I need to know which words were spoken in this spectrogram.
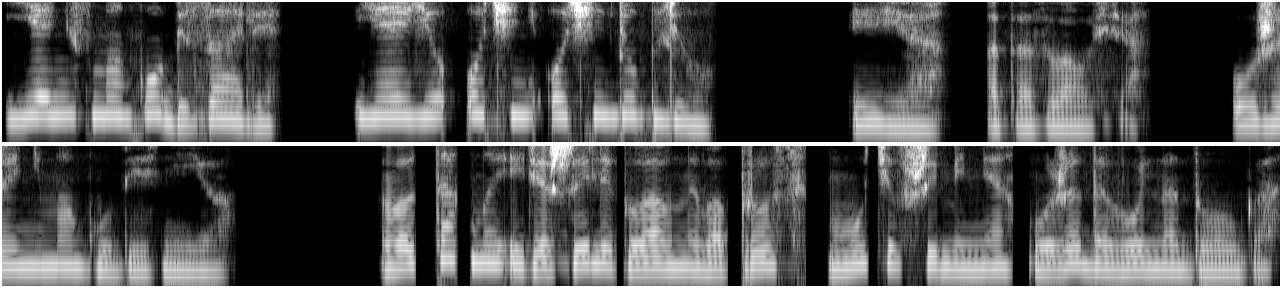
«Я не смогу без Али. Я ее очень-очень люблю». «И я», — отозвался, — «уже не могу без нее». Вот так мы и решили главный вопрос, мучивший меня уже довольно долго.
